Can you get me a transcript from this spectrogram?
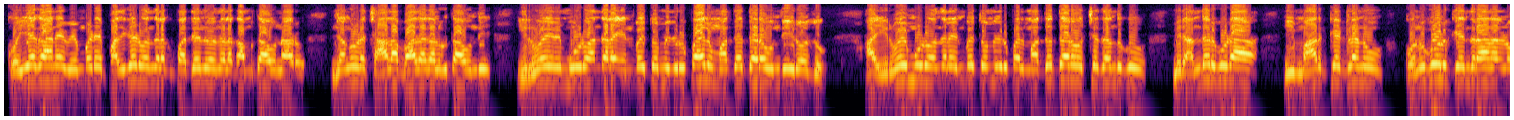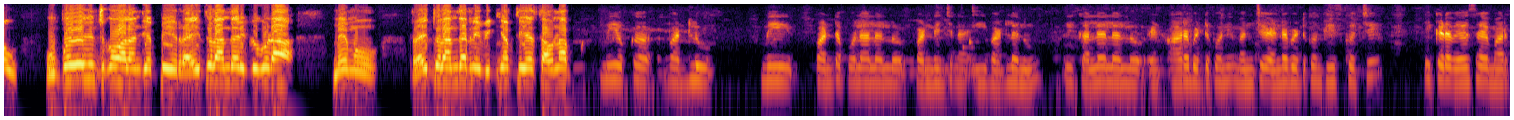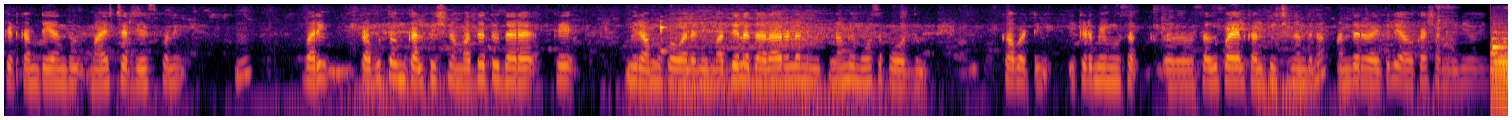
కొయ్యగానే వెంబడే పదిహేడు వందలకు పద్దెనిమిది వందలకు అమ్ముతా ఉన్నారు. నిజంగా కూడా చాలా బాధ కలుగుతా ఉంది. ఇరవై మూడు వందల ఎనభై తొమ్మిది రూపాయలు మద్దతు ధర ఉంది ఈరోజు. ఆ ఇరవై మూడు వందల ఎనభై తొమ్మిది రూపాయలు మద్దతు ధర వచ్చేటందుకు మీరు అందరు కూడా ఈ మార్కెట్లను కొనుగోలు కేంద్రాలను ఉపయోగించుకోవాలని చెప్పి రైతులందరికీ కూడా మేము రైతులందరినీ విజ్ఞప్తి చేస్తా ఉన్నా. మీ యొక్క వడ్లు మీ పంట పొలాలలో పండించిన ఈ వడ్లను ఈ కళ్ళలలో ఆరబెట్టుకొని మంచిగా ఎండబెట్టుకొని తీసుకొచ్చి ఇక్కడ వ్యవసాయ మార్కెట్ కమిటీ అందు మాయిశ్చర్ చేసుకొని వరి ప్రభుత్వం కల్పించిన మద్దతు ధరకే మీరు అమ్ముకోవాలని మధ్యలో దళారులను నమ్మి మోసపోవద్దు. కాబట్టి ఇక్కడ మేము స- సదుపాయాలు కల్పించినందున అందరు రైతులు ఈ అవకాశాన్ని వినియోగించారు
